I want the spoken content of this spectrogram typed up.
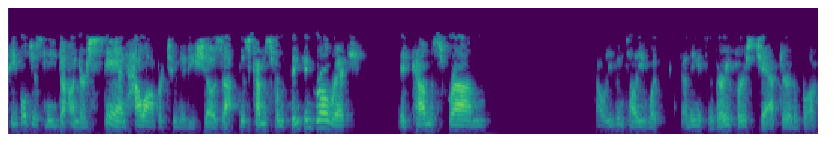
people just need to understand how opportunity shows up. This comes from Think and Grow Rich. It comes from, I'll even tell you what, I think it's the very first chapter of the book.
